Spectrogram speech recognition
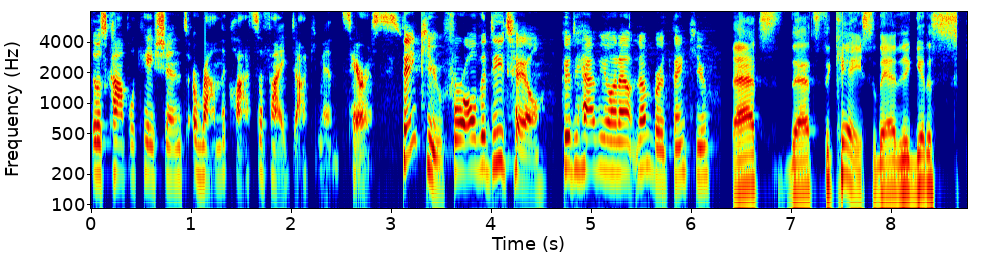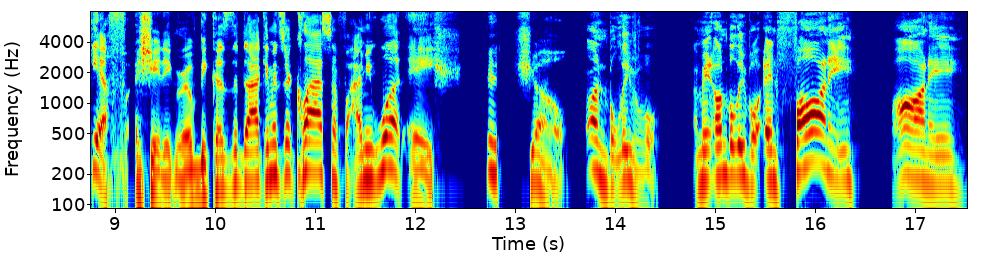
those complications around the classified documents. Harris. Thank you for all the detail. Good to have you on Outnumbered. Thank you. That's that's the case. So they had to get a SCIF, a Shady Groove, because the documents are classified. I mean, what a shit show! Unbelievable. I mean, unbelievable. And Fawny, Fawny,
